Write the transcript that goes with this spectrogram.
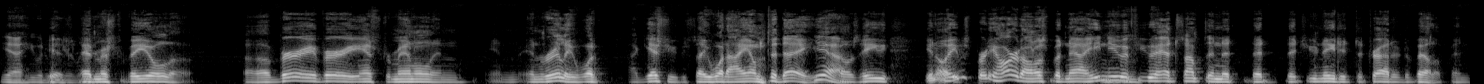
yeah, he would have Yes. Had. Mr. Veal, uh, uh, very, very instrumental in, in, in really what I guess you could say what I am today. Yeah. Because he, you know, he was pretty hard on us, but now he knew Mm-hmm. if you had something that, that, that you needed to try to develop. And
